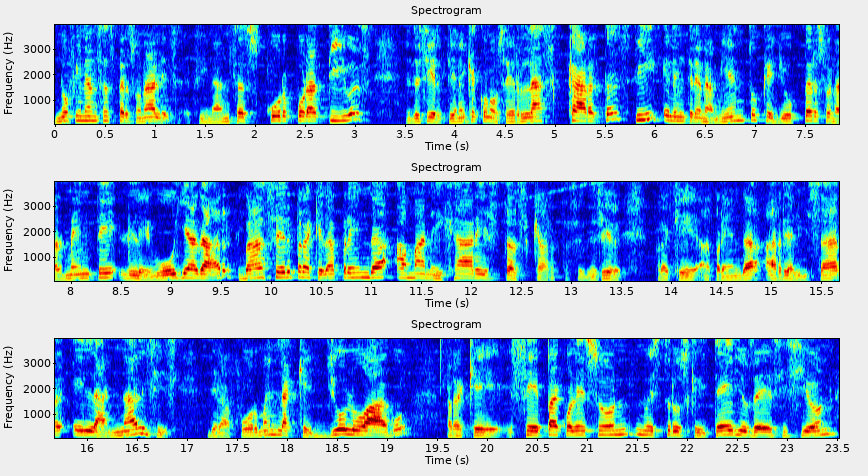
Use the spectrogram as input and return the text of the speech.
no finanzas personales, finanzas corporativas, es decir, tiene que conocer las cartas y el entrenamiento que yo personalmente le voy a dar va a ser para que él aprenda a manejar estas cartas, es decir, para que aprenda a realizar el análisis de la forma en la que yo lo hago, para que sepa cuáles son nuestros criterios de decisión,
